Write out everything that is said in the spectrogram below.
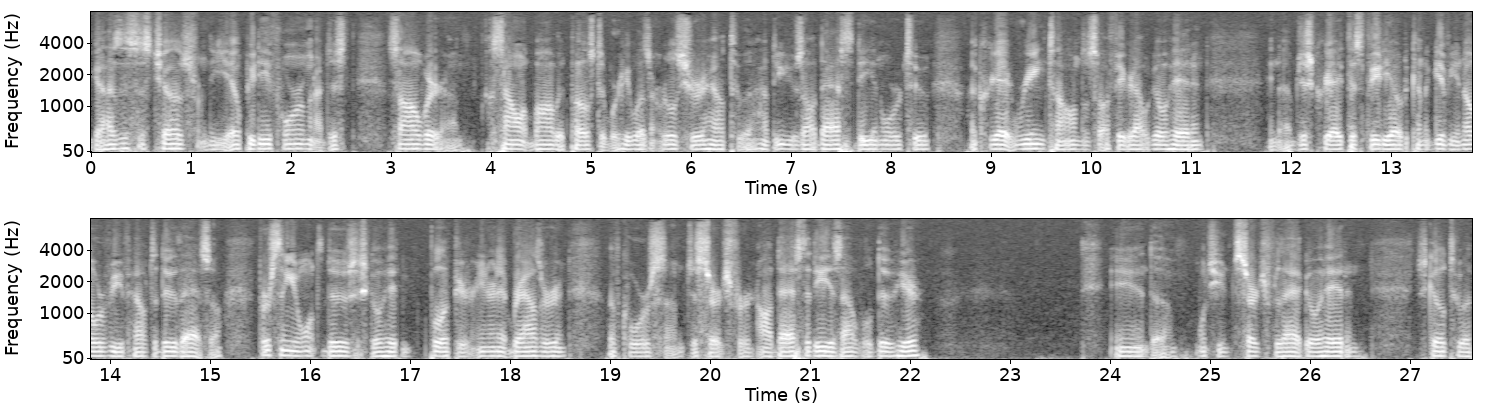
guys, this is Chubz from the LPD forum, and I just saw where um, Silent Bob had posted where he wasn't real sure how to uh, how to use Audacity in order to uh, create ringtones, and so I figured I would go ahead and and uh, just create this video to kind of give you an overview of how to do that. So first thing you want to do is just go ahead and pull up your internet browser, and of course um, just search for Audacity as I will do here. And um, once you search for that, go ahead and just go to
